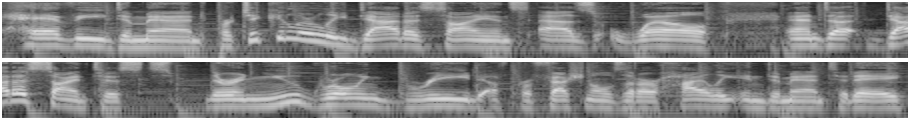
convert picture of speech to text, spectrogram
heavy demand, particularly data science as well. And uh, data scientists, they're a new growing breed of professionals that are highly in demand today.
